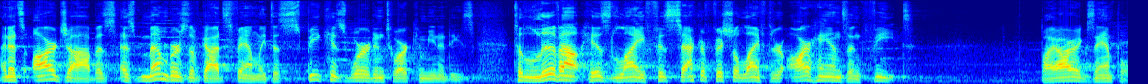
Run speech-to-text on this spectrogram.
And it's our job as, as members of God's family to speak his word into our communities, to live out his life, his sacrificial life through our hands and feet by our example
